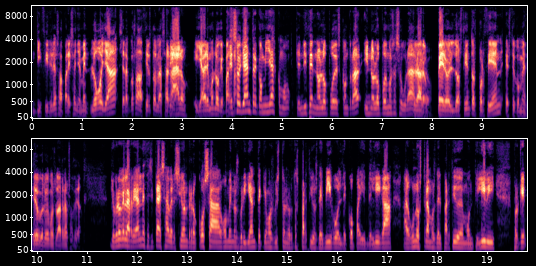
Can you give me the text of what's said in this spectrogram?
difíciles a Paris Saint Germain. Luego ya será cosa de acierto en las áreas. Claro. Y ya veremos lo que pasa. Eso ya, entre comillas, como quien dice, no lo puedes controlar y no lo podemos asegurar. Claro, pero, pero el 200% estoy convencido que lo vemos en la Real Sociedad. Yo creo que la Real necesita esa versión rocosa, algo menos brillante que hemos visto en los dos partidos de Vigo, el de Copa y el de Liga, algunos tramos del partido de Montilivi, porque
